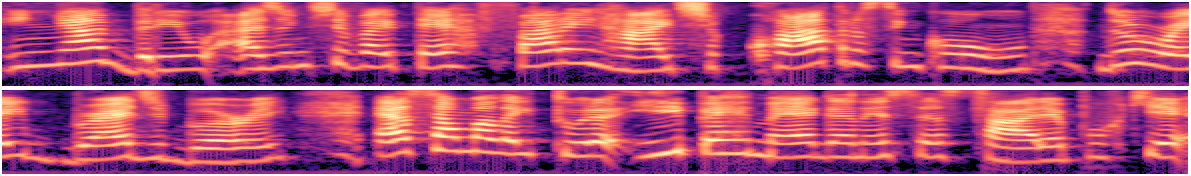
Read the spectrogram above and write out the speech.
em abril, a gente vai ter Fahrenheit 451 do Ray Bradbury. Essa é uma leitura hiper mega necessária porque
